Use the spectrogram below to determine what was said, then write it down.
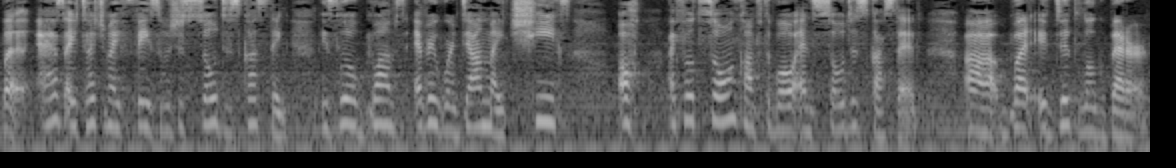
But as I touched my face, it was just so disgusting. These little bumps everywhere down my cheeks. Oh, I felt so uncomfortable and so disgusted, uh, but it did look better.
